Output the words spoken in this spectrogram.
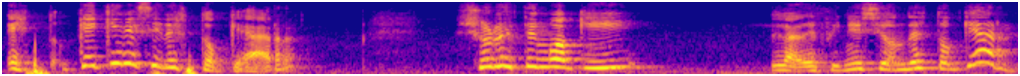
Esto, ¿Qué quiere decir estoquear? Yo les tengo aquí la definición de estoquear.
